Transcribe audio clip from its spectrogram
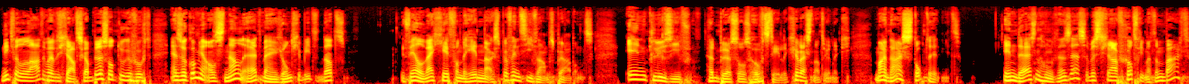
Niet veel later werd het graafschap Brussel toegevoegd en zo kom je al snel uit bij een grondgebied dat veel weggeeft van de hedendaagse provincie Vlaams-Brabant, inclusief het Brussels hoofdstedelijk gewest natuurlijk. Maar daar stopte het niet. In 1106 wist graaf Godfried met een baard,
